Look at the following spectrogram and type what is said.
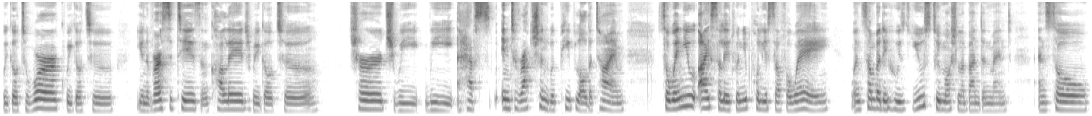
We go to work. We go to universities and college. We go to church we we have interaction with people all the time. So when you isolate when you pull yourself away when somebody who's used to emotional abandonment and so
